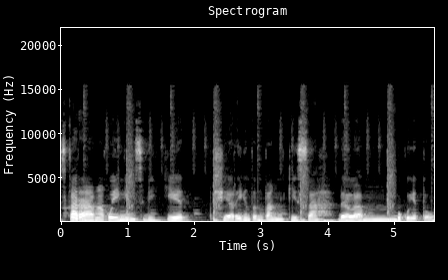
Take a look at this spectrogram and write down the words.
sekarang aku ingin sedikit sharing tentang kisah dalam buku itu.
